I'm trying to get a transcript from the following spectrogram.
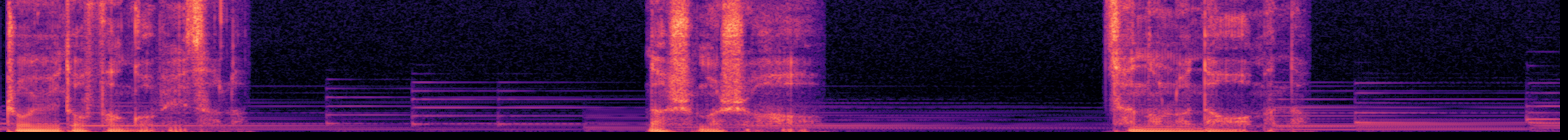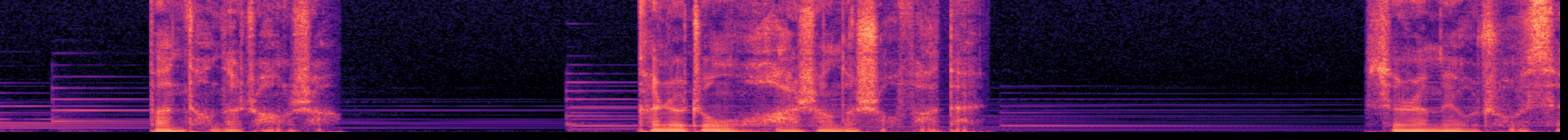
终于都放过彼此了。那什么时候才能轮到我们呢？半躺在床上，看着中午划伤的手发呆。虽然没有出血，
